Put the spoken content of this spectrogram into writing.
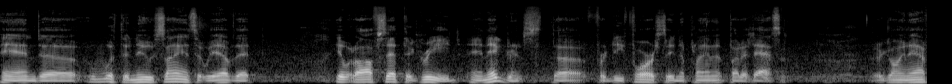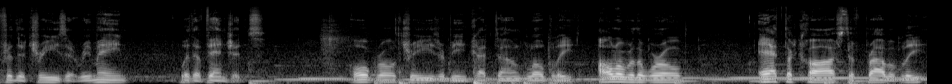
and uh, with the new science that we have, that it would offset the greed and ignorance uh, for deforesting the planet, but it hasn't. They're going after the trees that remain with a vengeance. Old growth trees are being cut down globally, all over the world, at the cost of probably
